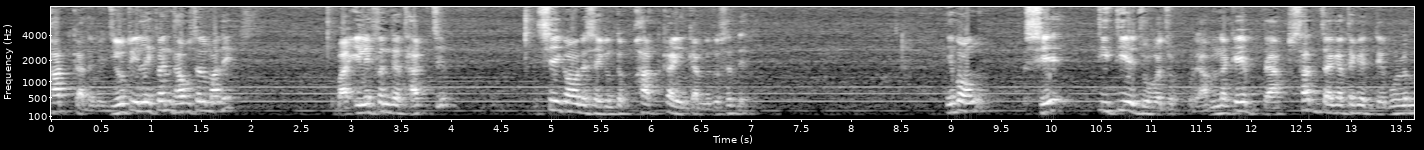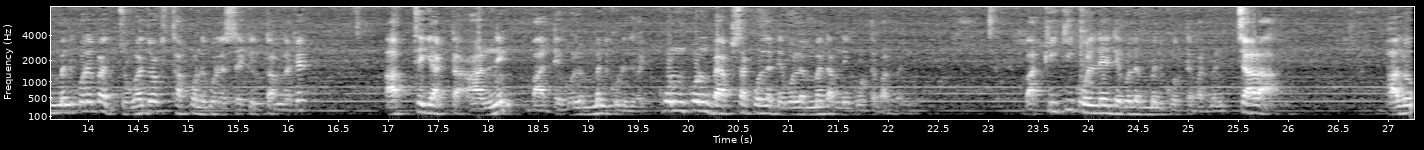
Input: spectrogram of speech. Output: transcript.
ফাটকা দেবে? যেহেতু ইলেভেন্থ হাউসের মালিক বা ইলেভেন্থে থাকছে, সেই কারণে সে কিন্তু ফাটকা ইনকাম কিন্তু সে দেবে। এবং সে তৃতীয় যোগাযোগ করে। আপনাকে ব্যবসার জায়গা থেকে ডেভেলপমেন্ট করে বা যোগাযোগ স্থাপন করে সে কিন্তু আপনাকে আর্থিক একটা আর্নিং বা ডেভেলপমেন্ট করে দেবে। কোন কোন ব্যবসা করলে ডেভেলপমেন্ট আপনি করতে পারবেন? বা কি কি করলে ডেভেলপমেন্ট করতে পারবেন? যারা ভালো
